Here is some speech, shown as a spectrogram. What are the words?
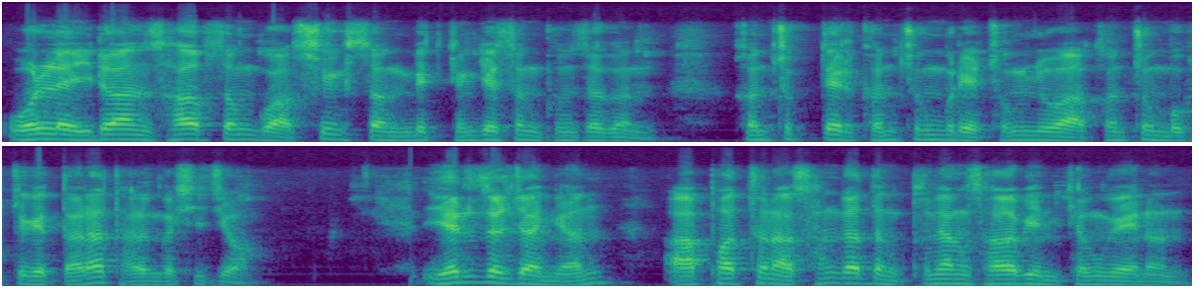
원래 이러한 사업성과 수익성 및 경제성 분석은 건축될 건축물의 종류와 건축 목적에 따라 다른 것이죠. 예를 들자면 아파트나 상가 등 분양사업인 경우에는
